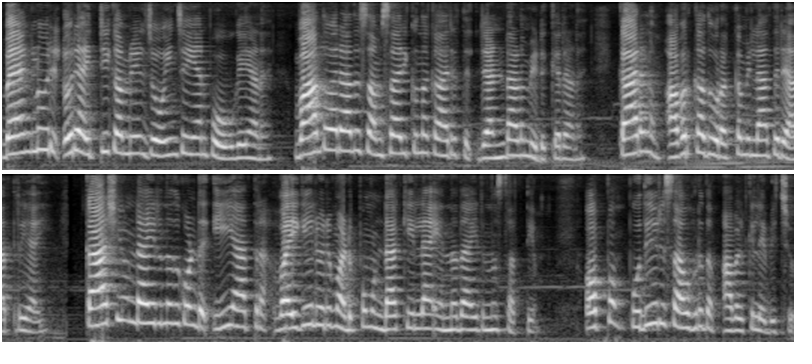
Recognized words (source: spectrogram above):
ബാംഗ്ലൂരിൽ ഒരു ഐ ടി കമ്പനിയിൽ ജോയിൻ ചെയ്യാൻ പോവുകയാണ്. വാതോരാതെ സംസാരിക്കുന്ന കാര്യത്തിൽ രണ്ടാളും മിടുക്കരാണ്. കാരണം അവർക്കത് ഉറക്കമില്ലാത്ത രാത്രിയായി. കാശി ഉണ്ടായിരുന്നതുകൊണ്ട് ഈ യാത്ര വൈകയിൽ ഒരു മടുപ്പും ഉണ്ടാക്കിയില്ല എന്നതായിരുന്നു സത്യം. ഒപ്പം പുതിയൊരു സൗഹൃദം അവൾക്ക് ലഭിച്ചു.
